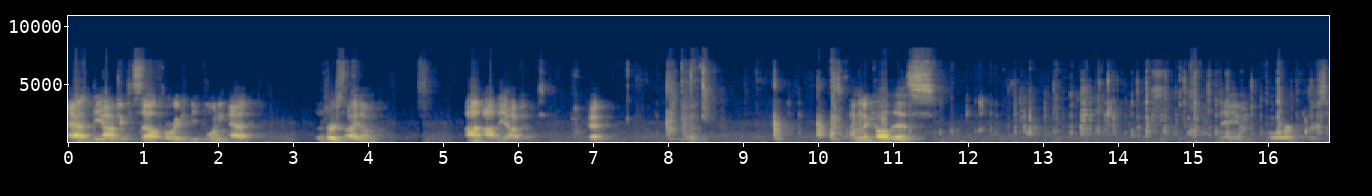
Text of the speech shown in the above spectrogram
at the object itself, or we could be pointing at the first item on, on the object, okay? I'm gonna call this name or person.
